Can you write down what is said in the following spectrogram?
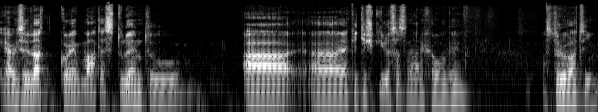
Já bych se zeptal, kolik máte studentů a, a jak je těžký dostat na archeologii a studovat jí?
